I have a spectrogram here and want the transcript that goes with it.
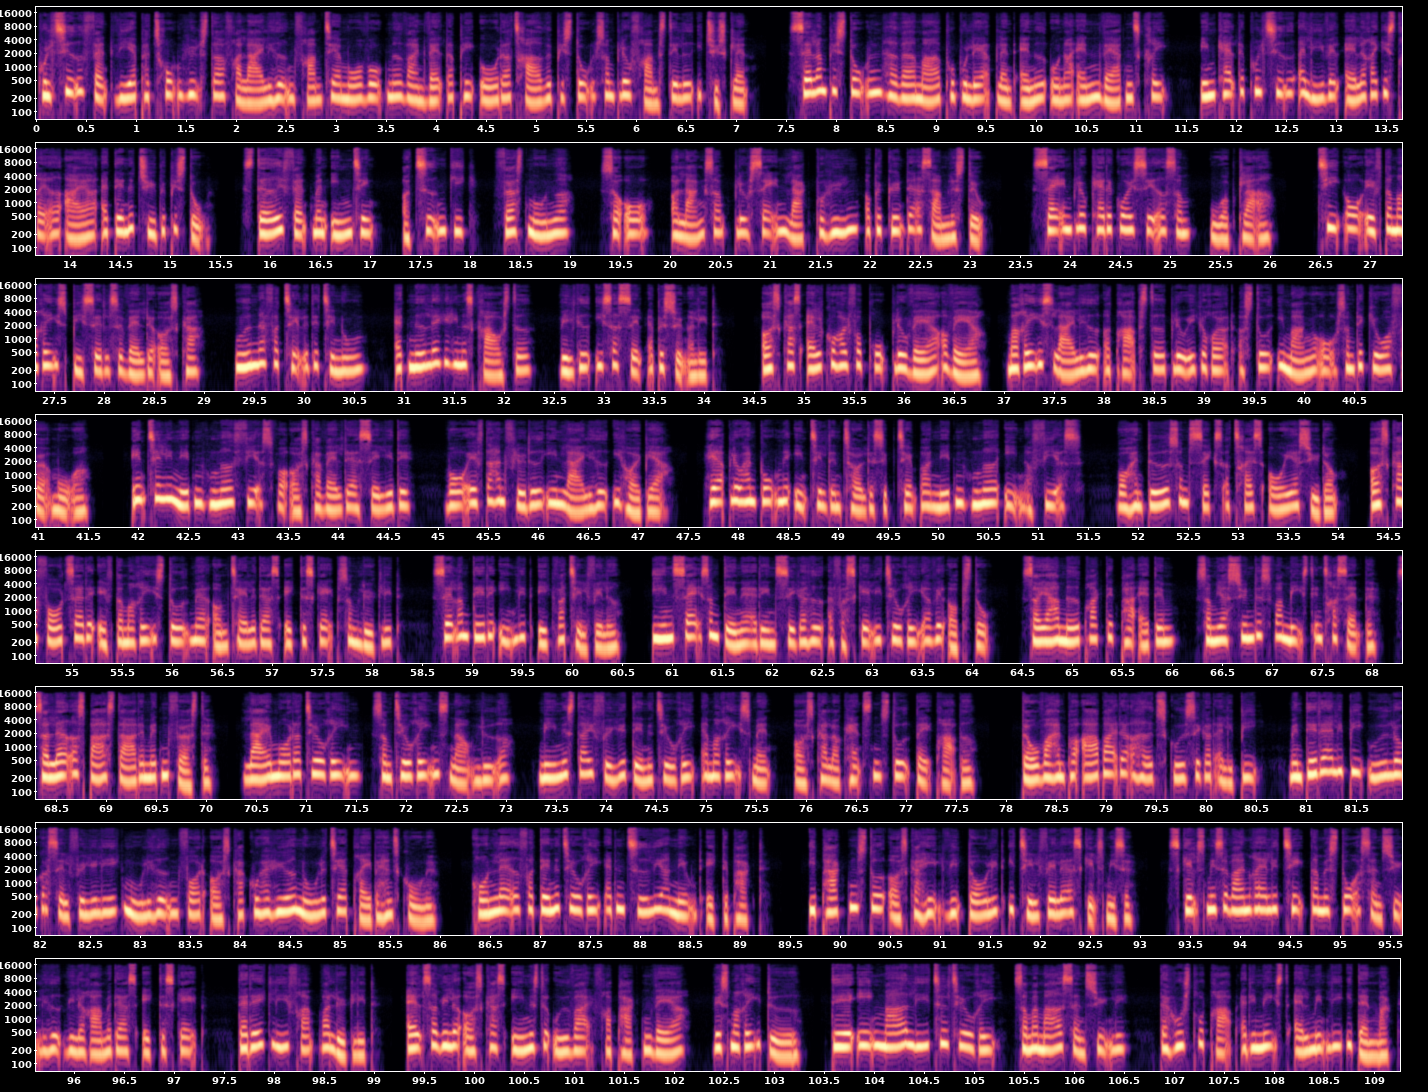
Politiet fandt via patronhylster fra lejligheden frem til, at morvåbnet var en Walter P38 pistol, som blev fremstillet i Tyskland. Selvom pistolen havde været meget populær blandt andet under 2. verdenskrig, indkaldte politiet alligevel alle registrerede ejere af denne type pistol. Stadig fandt man ingenting, og tiden gik, først måneder, så år, og langsomt blev sagen lagt på hylden og begyndte at samle støv. Sagen blev kategoriseret som uopklaret. 10 år efter Maries bisættelse valgte Oscar, uden at fortælle det til nogen, at nedlægge hendes gravsted, hvilket i sig selv er besynderligt. Oscars alkoholforbrug blev værre og værre. Maries lejlighed og drabsted blev ikke rørt og stod i mange år, som det gjorde før mordet. Indtil i 1980, hvor Oscar valgte at sælge det, hvorefter han flyttede i en lejlighed i Højbjerg. Her blev han boende indtil den 12. september 1981, hvor han døde som 66-årig af sygdom. Oscar fortsatte efter Maries død med at omtale deres ægteskab som lykkeligt, selvom dette egentlig ikke var tilfældet. I en sag som denne er det en sikkerhed, at forskellige teorier vil opstå. Så jeg har medbragt et par af dem, som jeg syntes var mest interessante. Så lad os bare starte med den første. Legemorderteorien, som teoriens navn lyder, menes der ifølge denne teori, at Maries mand, Oscar Lok Hansen, stod bag drabet. Dog var han på arbejde og havde et skudsikkert alibi, men dette alibi udelukker selvfølgelig ikke muligheden for, at Oscar kunne have hyret nogle til at dræbe hans kone. Grundlaget for denne teori er den tidligere nævnt ægtepagt. I pakten stod Oscar helt vildt dårligt i tilfælde af skilsmisse. Skilsmisse var en realitet, der med stor sandsynlighed ville ramme deres ægteskab, da det ikke ligefrem var lykkeligt. Altså ville Oscars eneste udvej fra pakten være, hvis Marie døde. Det er en meget lige til teori, som er meget sandsynlig, da hustrudrab er de mest almindelige i Danmark.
